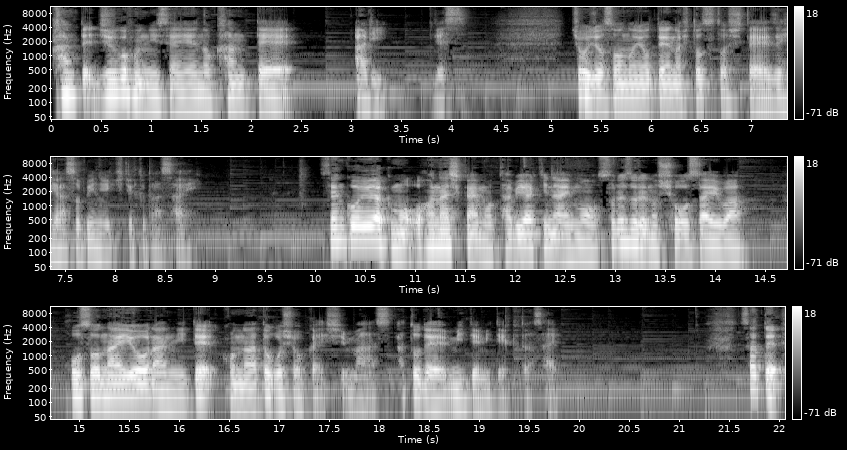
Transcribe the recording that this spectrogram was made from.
鑑定、15分2000円の鑑定ありです。超女装の予定の一つとしてぜひ遊びに来てください。先行予約もお話し会も旅飽きないもそれぞれの詳細は放送内容欄にてこの後ご紹介します。後で見てみてください。さて、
